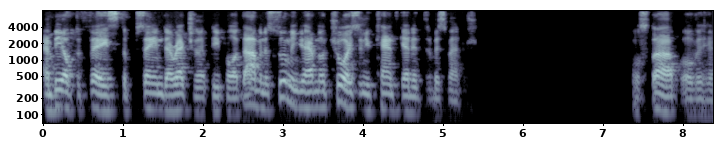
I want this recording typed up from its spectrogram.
and be able to face the same direction that people are davening, assuming you have no choice and you can't get into the Bismadrash. We'll stop over here.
